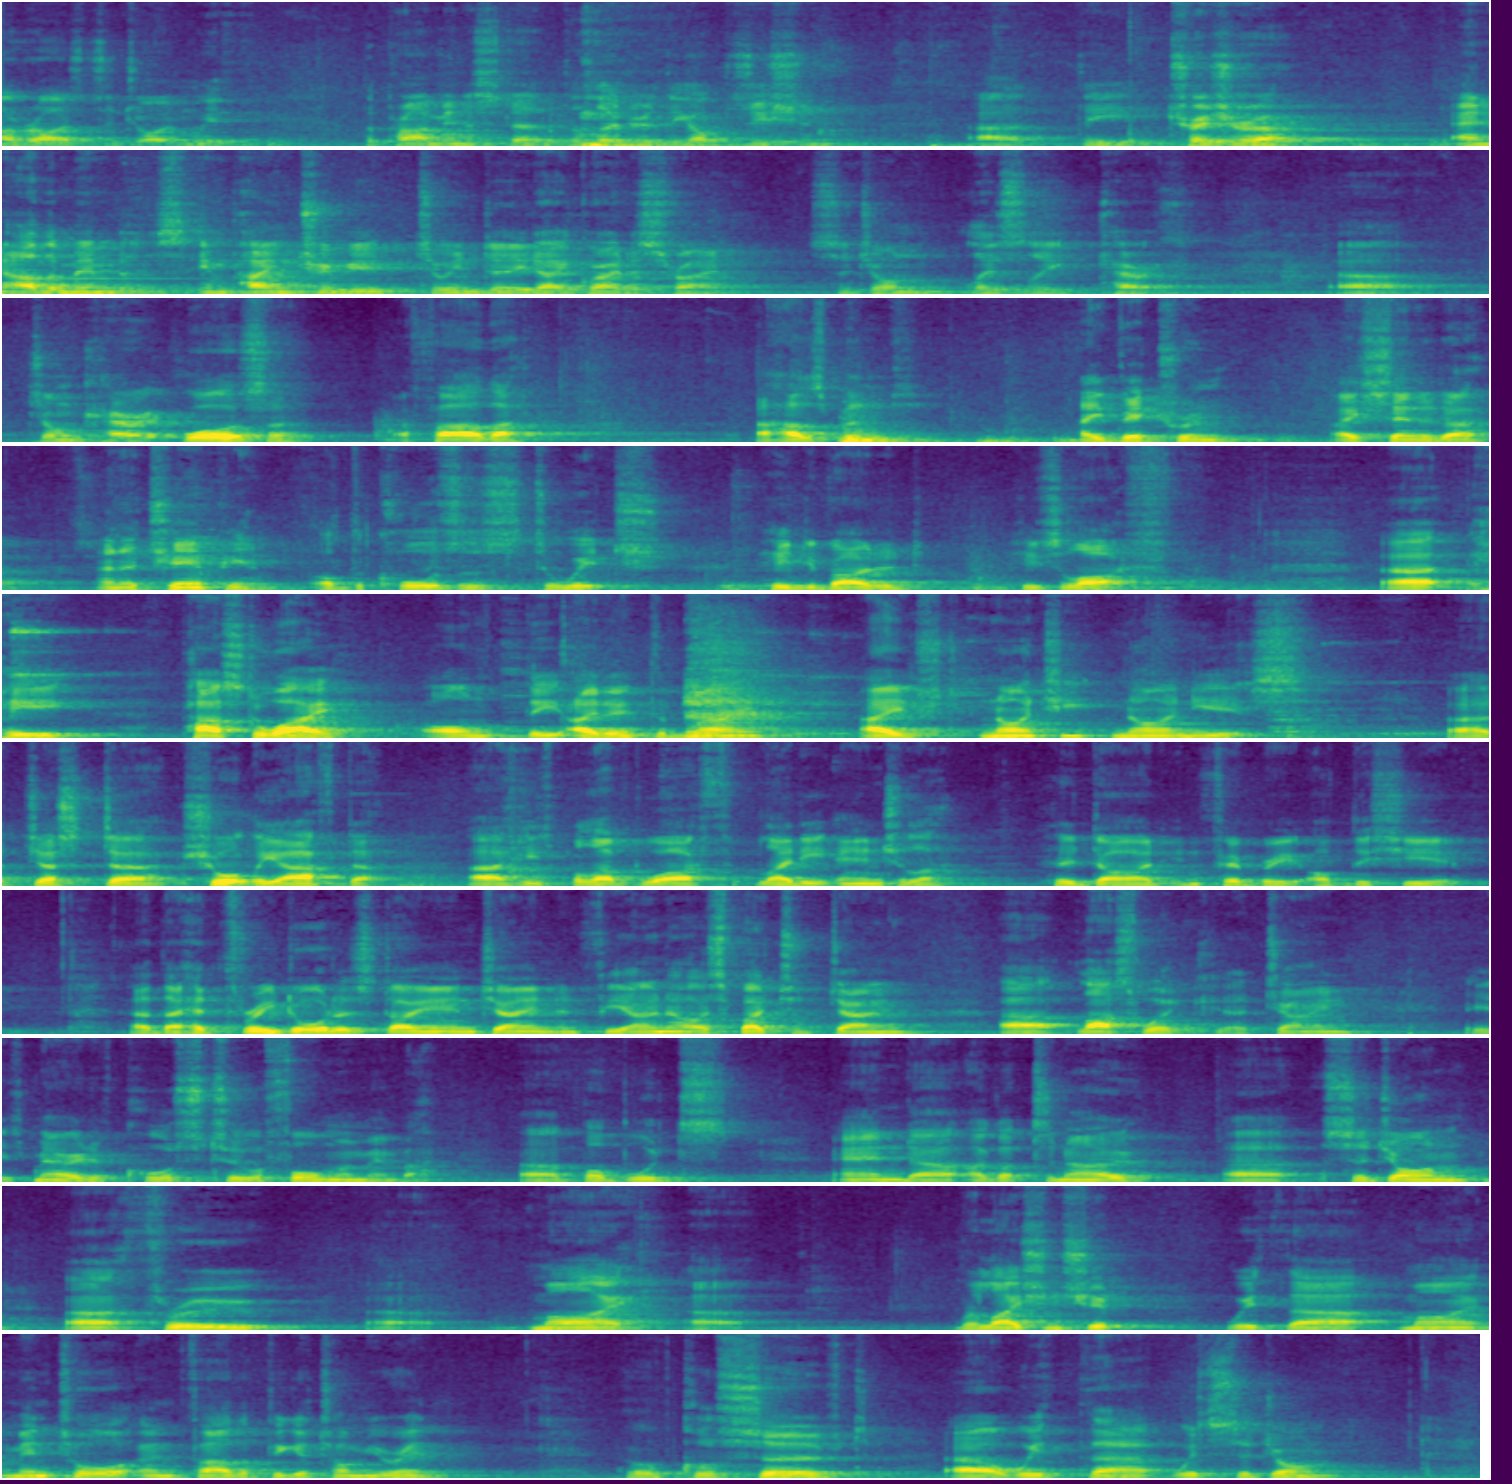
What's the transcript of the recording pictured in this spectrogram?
I rise to join with the Prime Minister, the Leader of the Opposition, uh, the Treasurer and other members in paying tribute to indeed a great Australian, Sir John Leslie Carrick. Uh, John Carrick was a, a father, a husband, a veteran, a senator and a champion of the causes to which he devoted his life. Uh, he passed away on the 18th of May, aged 99 years, uh, just uh, shortly after uh, his beloved wife, Lady Angela, who died in February of this year. Uh, they had three daughters, Diane, Jane and Fiona. I spoke to Jane uh, last week. Jane is married, of course, to a former member, Bob Woods, and I got to know Sir John uh, through uh, my relationship with my mentor and father figure Tom Uren, who of course served with, with Sir John.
